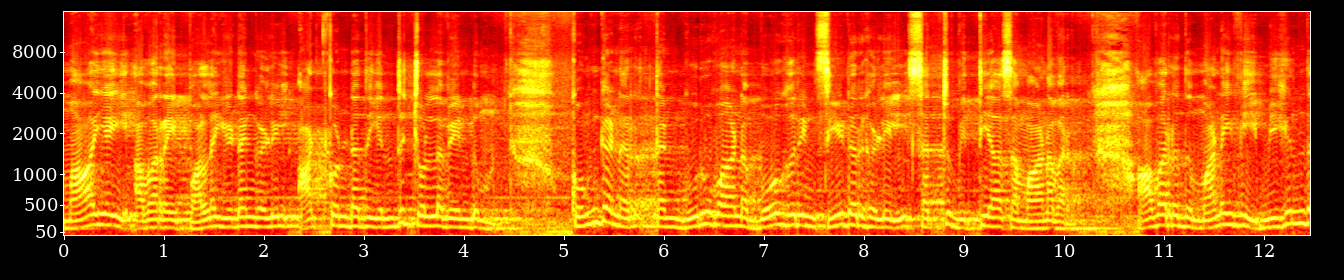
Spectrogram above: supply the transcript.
மாயை அவரை பல இடங்களில் ஆட்கொண்டது என்று சொல்ல வேண்டும். கொங்கணர் தன் குருவான போகரின் சீடர்களில் சற்று வித்தியாசமானவர். அவரது மனைவி மிகுந்த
